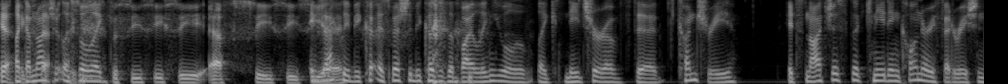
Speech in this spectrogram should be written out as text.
Yeah, Like, I'm not sure- like, so, like- the CCC FCCCA. Exactly because especially because of the bilingual like nature of the country. It's not just the Canadian Culinary Federation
